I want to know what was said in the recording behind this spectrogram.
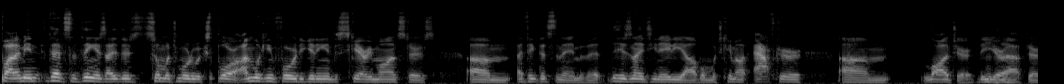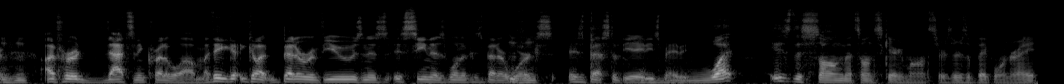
but I mean, that's the thing is, I, there's so much more to explore. I'm looking forward to getting into Scary Monsters. Um, I think that's the name of it. His 1980 album, which came out after um, Lodger, the year after. I've heard that's an incredible album. I think it got better reviews and is, is seen as one of his better works, his best of the 80s, maybe. What is the song that's on Scary Monsters? There's a big one, right?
